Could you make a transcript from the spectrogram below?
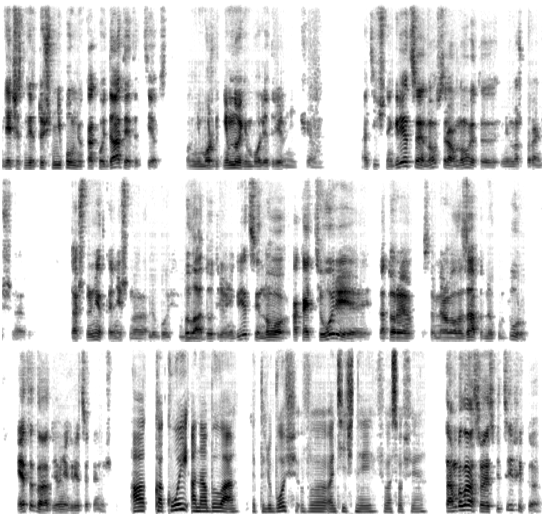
я, честно говоря, точно не помню, какой даты этот текст. Он, не может быть, немногим более древний, чем античная Греция, но все равно это немножко раньше, наверное. Так что нет, конечно, любовь была до Древней Греции, но какая-то теория, которая сформировала западную культуру, это да, Древняя Греция, конечно. А какой она была, эта любовь в античной философии? Там была своя специфика,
